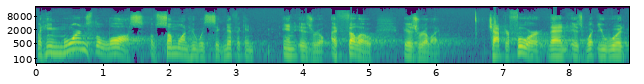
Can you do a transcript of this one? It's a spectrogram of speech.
but he mourns the loss of someone who was significant in Israel, a fellow Israelite. Chapter 4, then, is what you would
